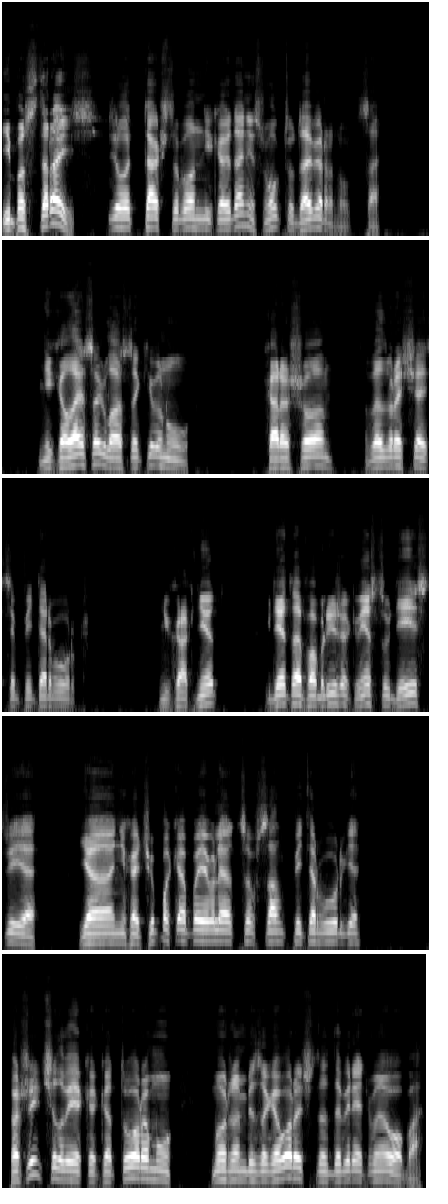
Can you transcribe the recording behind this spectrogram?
и постараюсь сделать так, чтобы он никогда не смог туда вернуться. Николай согласно кивнул. Хорошо, возвращайся в Петербург. Никак нет. Где-то поближе к месту действия. Я не хочу пока появляться в Санкт-Петербурге. Пошли человека, которому можем безоговорочно доверять мы оба.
